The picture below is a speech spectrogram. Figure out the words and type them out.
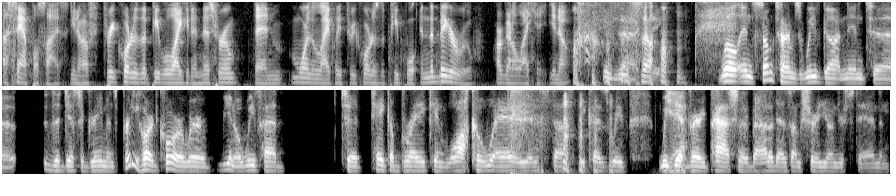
a sample size you know if three quarters of the people like it in this room then more than likely three quarters of the people in the bigger room are going to like it you know Exactly. so Well, and sometimes we've gotten into the disagreements pretty hardcore where, you know, we've had to take a break and walk away and stuff because we've we Yeah. get very passionate about it as i'm sure you understand and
